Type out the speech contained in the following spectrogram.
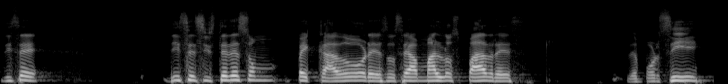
Dice, dice, si ustedes son pecadores, o sea, malos padres de por sí,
